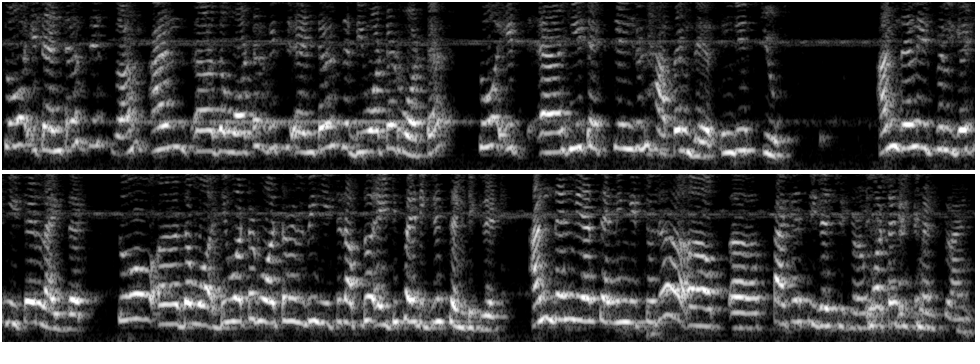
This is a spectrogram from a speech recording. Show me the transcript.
So it enters this one, and uh, the water which enters the dewatered water. So it uh, heat exchange will happen there in these tubes and then it will get heated like that. So uh, the wa- dewatered water will be heated up to 85 degrees centigrade, and then we are sending it to the uh, uh, package sewage treatment water treatment plant.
